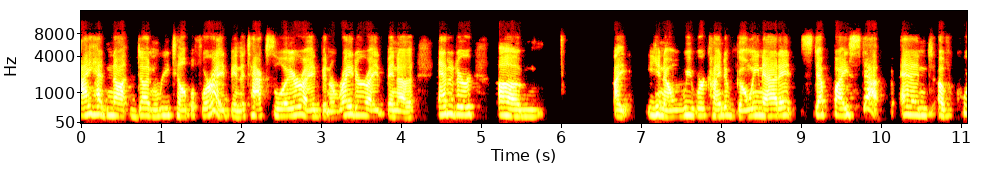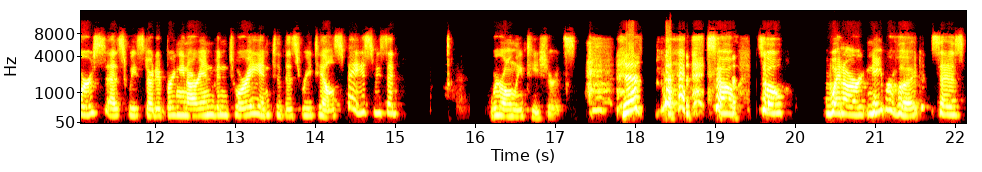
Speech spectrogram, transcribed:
i had not done retail before i had been a tax lawyer i had been a writer i had been a editor um, i you know, we were kind of going at it step by step. And of course, as we started bringing our inventory into this retail space, we said, we're only t-shirts. Yeah. so, so when our neighborhood says,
